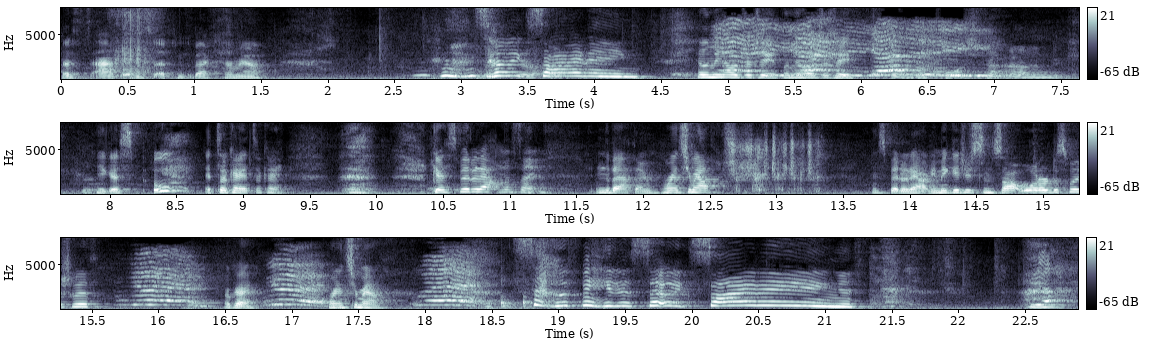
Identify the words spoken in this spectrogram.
That's the apple and stuff in the back of her mouth. so exciting. Here, let me hold your teeth. Let me hold your teeth. Go spit it out in the kitchen. You go. Oh, it's okay. It's okay. Go spit it out in the sink, in the bathroom. Rinse your mouth and spit it out. You may get you some salt water to swish with. Yay! Okay. Rinse your mouth. Sophie, that's so exciting.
